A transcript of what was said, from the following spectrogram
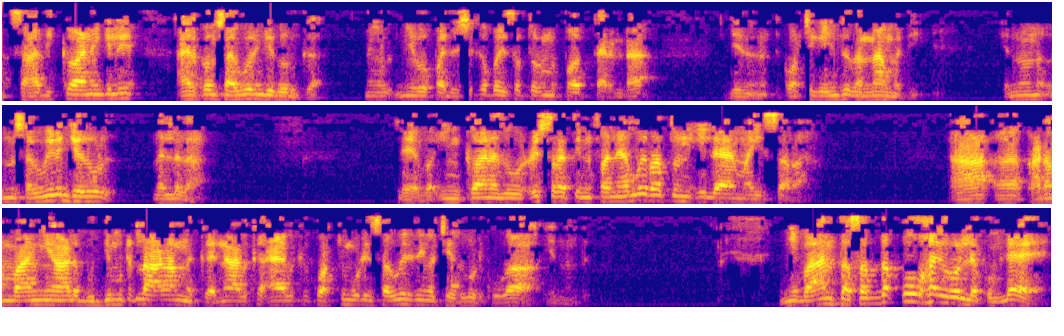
സാധിക്കുവാണെങ്കിൽ അയാൾക്കൊന്ന് സൗകര്യം ചെയ്ത് കൊടുക്കുക. നിങ്ങൾ നീ പലിശക്ക് പൈസ തുടർന്ന് ഇപ്പൊ തരണ്ട. കുറച്ച് കഴിഞ്ഞ് തന്നാൽ മതി. എന്നൊന്ന് ഒന്ന് സൗകര്യം ചെയ്തു കൊടു- നല്ലതാണ്. ആ കടം വാങ്ങിയ ആൾ ബുദ്ധിമുട്ടുള്ള ആളാണ് നിൽക്കുക. എന്നാൽ ആൾക്ക് അയാൾക്ക് കുറച്ചും കൂടി സൗകര്യം നിങ്ങൾ ചെയ്തു കൊടുക്കുക എന്നുണ്ട്. ഇനി വാൻ തസദ്ദക്കോ ഹൈറുല്ലക്കും അല്ലേ?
